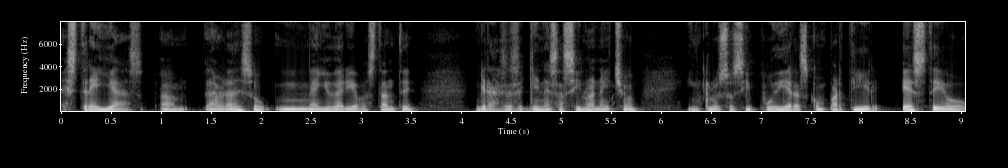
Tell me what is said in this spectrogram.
estrellas. la verdad eso me ayudaría bastante. Gracias a quienes así lo han hecho. Incluso si pudieras compartir este o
